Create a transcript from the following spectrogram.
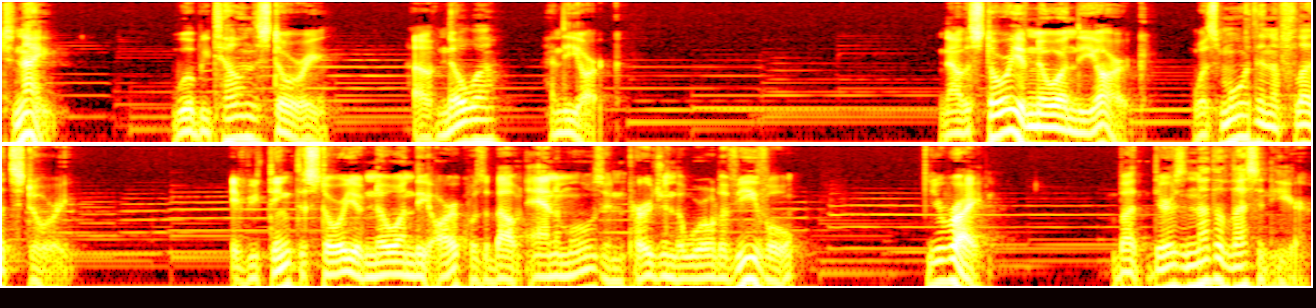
Tonight, we'll be telling the story of Noah and the Ark. Now, the story of Noah and the Ark was more than a flood story. If you think the story of Noah and the Ark was about animals and purging the world of evil, you're right. But there's another lesson here.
